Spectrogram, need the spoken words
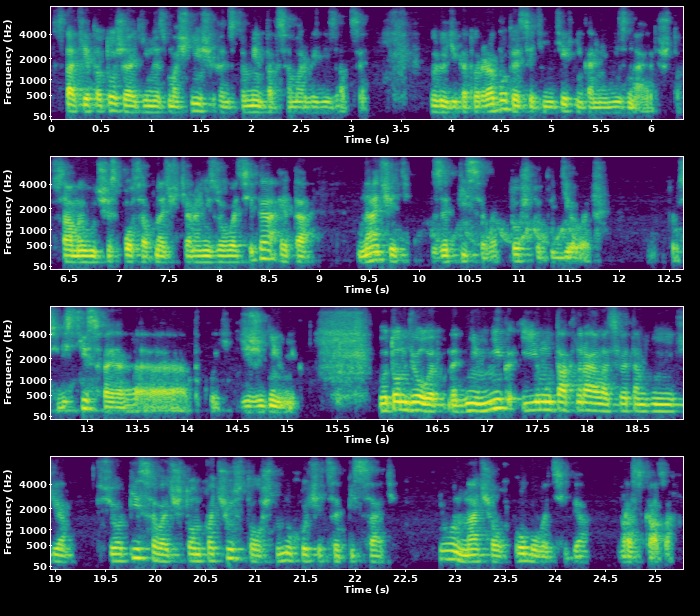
Кстати, это тоже один из мощнейших инструментов самоорганизации люди, которые работают с этими техниками, не знают, что самый лучший способ начать организовывать себя – это начать записывать то, что ты делаешь. То есть вести свой э, такой ежедневник. Вот он вел этот дневник, и ему так нравилось в этом дневнике все описывать, что он почувствовал, что ему хочется писать. И он начал пробовать себя в рассказах.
